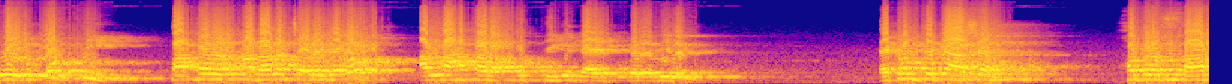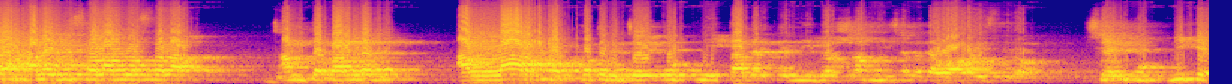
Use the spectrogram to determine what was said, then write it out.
ওই অগ্নি পাথরের আড়ালে চলে গেল, আল্লাহ তাআলা অগ্নিকে গায়েব করে দিলেন। এখন থেকে আসেন, হযরত সালেহ আলাইহিস সালাম জানতে পারলেন, আল্লাহর পক্ষ থেকে যে উটনি তাদেরকে নিদর্শন হিসেবে দেওয়া হয়েছিল, সেই উটনিকে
